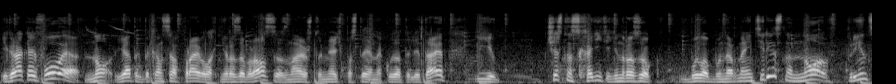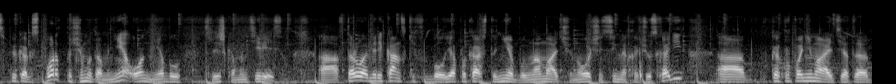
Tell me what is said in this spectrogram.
Игра кайфовая, но я так до конца в правилах не разобрался, знаю, что мяч постоянно куда-то летает, и честно, сходить один разок было бы, наверное, интересно, но, в принципе, как спорт, почему-то мне он не был слишком интересен. А, второй американский футбол я пока что не был на матче, но очень сильно хочу сходить. А, как вы понимаете, это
